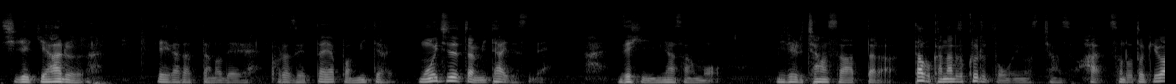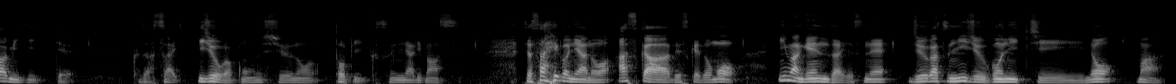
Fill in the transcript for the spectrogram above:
刺激ある映画だったのでこれは絶対やっぱ見てもう一度やったら見たいですね、はい、ぜひ皆さんも見れるチャンスあったら多分必ず来ると思いますチャンスはい。その時は見に行ってください。以上が今週のトピックスになります。じゃあ最後にあのアスカですけども今現在ですね10月25日のまあ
